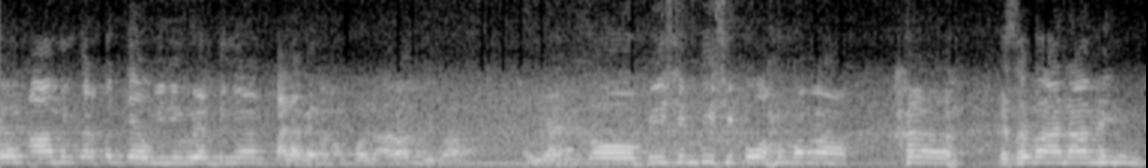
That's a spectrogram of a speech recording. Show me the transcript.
yung aming karton, kaya wini-welding yan. Talaga namang all around, di ba? Ayan, so busy-busy po ang mga kasama namin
